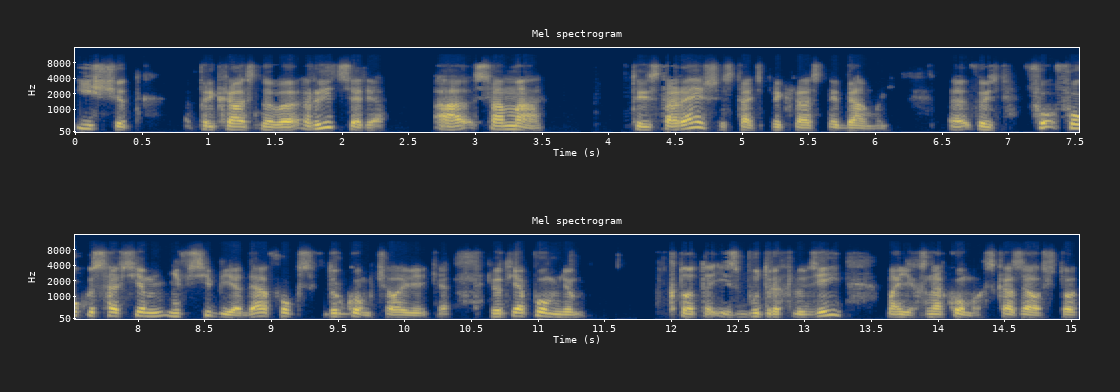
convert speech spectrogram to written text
ищет прекрасного рыцаря, а сама ты стараешься стать прекрасной дамой, Э, то есть фокус совсем не в себе, да, фокус в другом человеке. И вот я помню, кто-то из мудрых людей, моих знакомых, сказал, что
